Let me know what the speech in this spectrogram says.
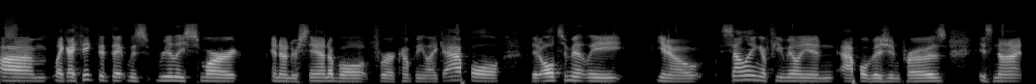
um, like i think that that was really smart and understandable for a company like apple that ultimately you know selling a few million apple vision pros is not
